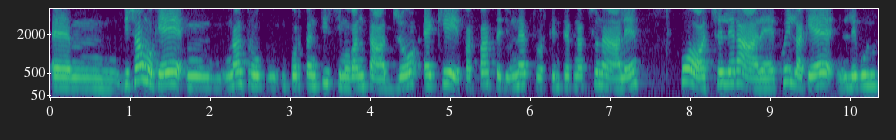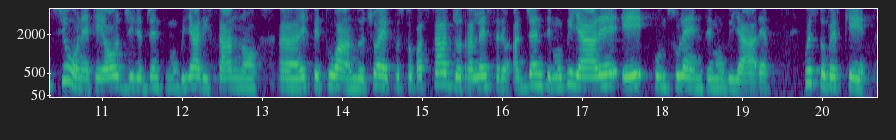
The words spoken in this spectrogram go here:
Ehm, diciamo che mh, un altro importantissimo vantaggio è che far parte di un network internazionale può accelerare quella che è l'evoluzione che oggi gli agenti immobiliari stanno eh, effettuando, cioè questo passaggio tra l'essere agente immobiliare e consulente immobiliare. Questo perché?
